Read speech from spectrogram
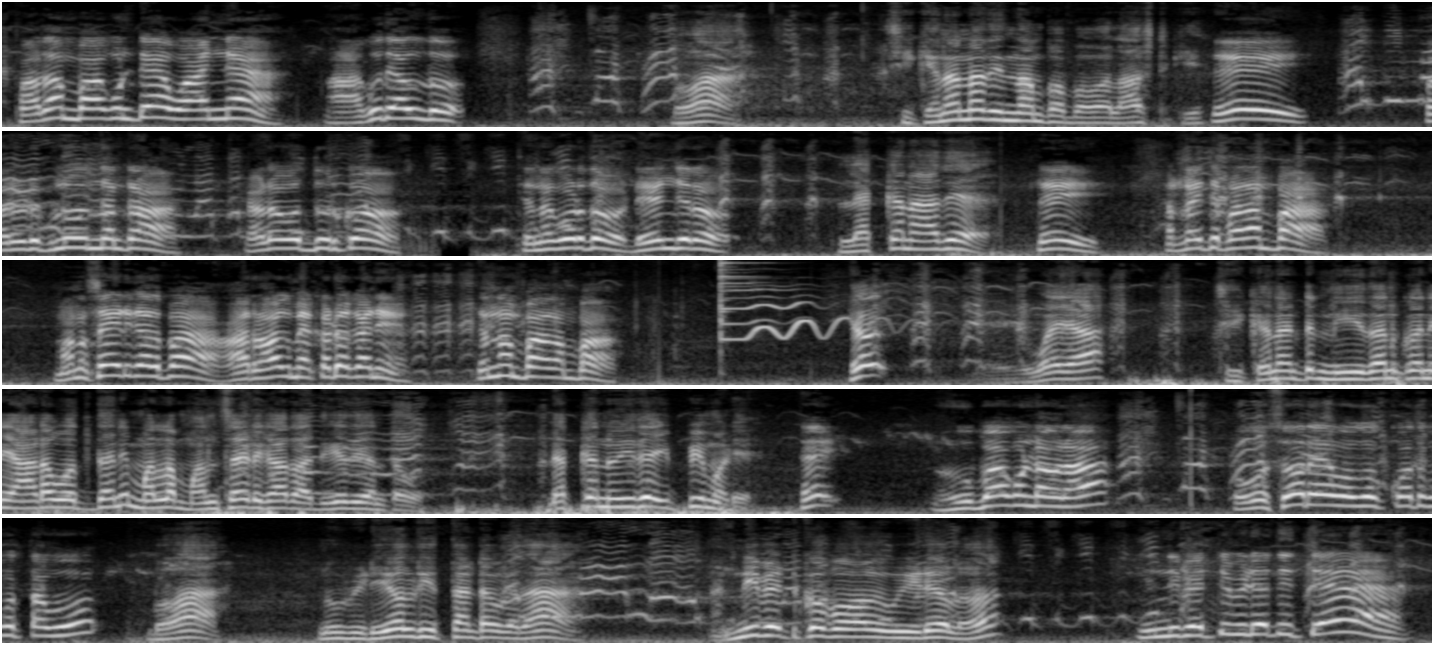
పదం బాగుంటే వాడినా నాకు తెలదు. బావా చికెన్ అన్న తిందాంపా బావా లాస్ట్కి ఏయ్ పరుడు ఫ్లూ ఉందంట. ఎడ వద్దురుకో తినకూడదు డేంజరు లెక్క నాదే. లేయ్ అట్లయితే పదంపా. మన సైడ్ కదపా ఆ రోగం ఎక్కడో కానీ. తిన్నాం పదంపా హే, ఏవయ్యా చికెన్ అంటే నీదనుకొని ఆడ వద్దని మళ్ళీ మన సైడ్ కాదు అదిగది అంటావు. లెక్క నువ్వు ఇదే ఇప్పి మడి నువ్వు బాగుండవురా. ఒకసారి ఒక కోత కొత్తావు. బావా నువ్వు వీడియోలు తీస్తుంటావు కదా. అన్నీ పెట్టుకో బావా వీడియోలో. నిన్ను పెట్టి వీడియో తీస్తే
